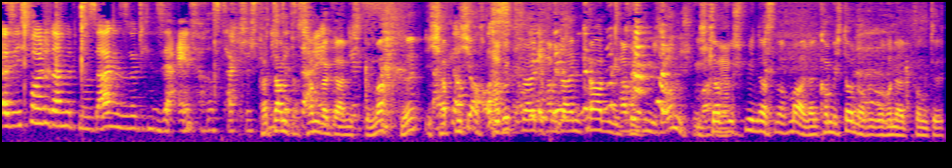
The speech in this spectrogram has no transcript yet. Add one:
Also ich wollte damit nur sagen, es ist wirklich ein sehr einfaches taktisches Spiel. Verdammt, das der haben wir gar nicht gemacht, ne? Ich habe nicht ich auf auch die Rückseite von deinen Karten Habe ich geguckt. nämlich auch nicht Ich gemacht. glaube, wir spielen das nochmal, dann komme ich doch noch über 100 Punkte.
